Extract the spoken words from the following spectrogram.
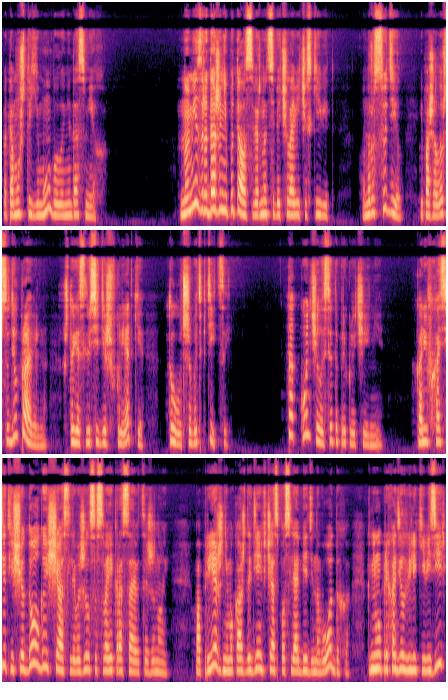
потому что ему было не до смеха. Но Мизра даже не пытался вернуть себе человеческий вид. Он рассудил, и, пожалуй, рассудил правильно, что если сидишь в клетке, то лучше быть птицей. Так кончилось это приключение. Калиф Хасид еще долго и счастливо жил со своей красавицей-женой. По-прежнему каждый день в час после обеденного отдыха к нему приходил великий визирь,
